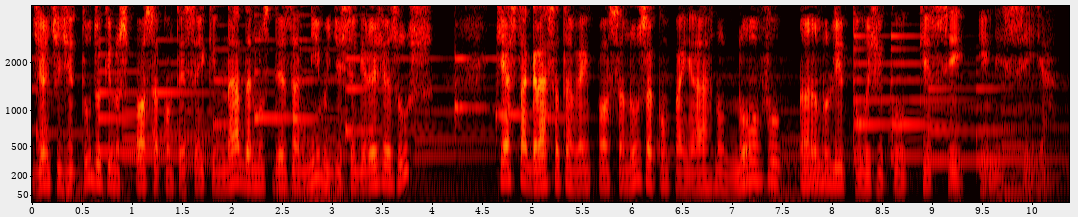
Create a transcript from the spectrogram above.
diante de tudo que nos possa acontecer e que nada nos desanime de seguir a Jesus, que esta graça também possa nos acompanhar no novo ano litúrgico que se inicia.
